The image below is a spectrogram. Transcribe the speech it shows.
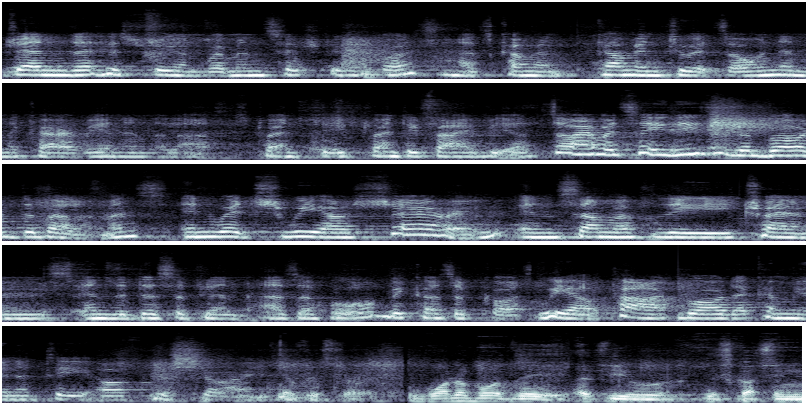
Gender history and women's history, of course, has come, in, come into its own in the Caribbean in the last 20, 25 years. So I would say these are the broad developments in which we are sharing in some of the trends in the discipline as a whole, because of course we are part broader community of historians. What about the, as you were discussing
